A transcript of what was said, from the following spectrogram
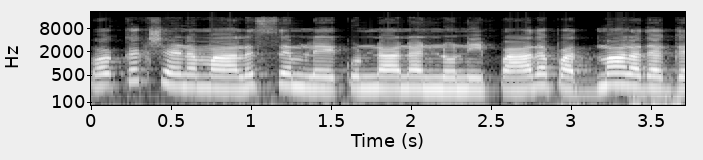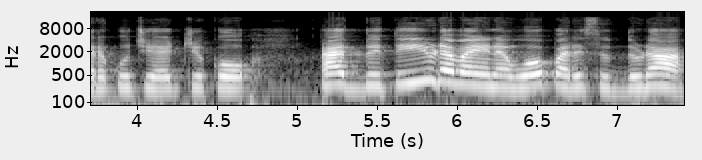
ఒక్క క్షణం ఆలస్యం లేకుండా నన్ను నీ పాద పద్మాల దగ్గరకు చేర్చుకో. అద్వితీయుడవైన ఓ పరిశుద్ధుడా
